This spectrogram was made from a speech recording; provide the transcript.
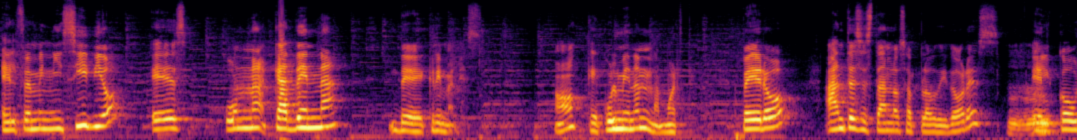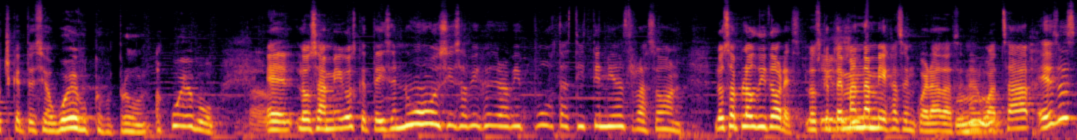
el feminicidio es una cadena de crímenes, ¿no? Que culminan en la muerte. Pero antes están los aplaudidores, el coach que te decía, huevo, cabrón, a huevo. El- los amigos que te dicen, no, si esa vieja era bien puta, ti tenías razón. Los aplaudidores, los Sí, que te sí. mandan viejas encueradas en el. WhatsApp. Ese es,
